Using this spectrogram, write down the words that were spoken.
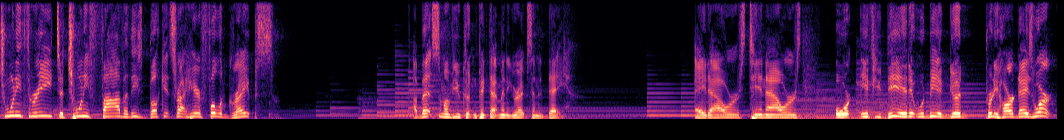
23 to 25 of these buckets right here full of grapes. I bet some of you couldn't pick that many grapes in a day. Eight hours, 10 hours, or if you did, it would be a good, pretty hard day's work.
